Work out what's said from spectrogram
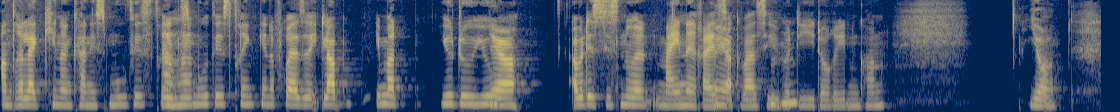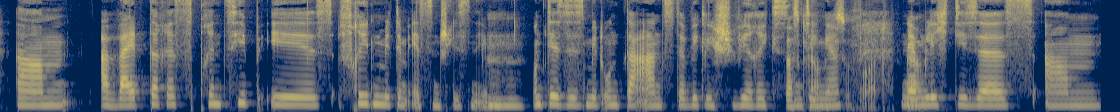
Andere Leute können keine Smoothies trinken, Smoothies trinken in der Früh. Also ich glaube immer, you do you. Ja. Aber das ist nur meine Reise Ja. Mhm. quasi, über die ich da reden kann. Ja. Ähm, ein weiteres Prinzip ist Frieden mit dem Essen schließen eben. Und das ist mitunter eins der wirklich schwierigsten Mhm. Das Dinge. ich sofort. Nämlich dieses ähm,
